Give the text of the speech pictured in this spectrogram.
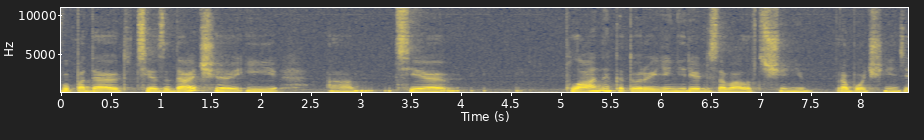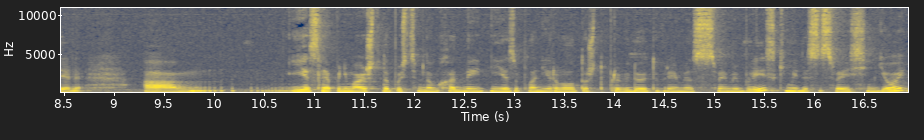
выпадают те задачи и а, те планы, которые я не реализовала в течение рабочей недели. А если я понимаю, что, допустим, на выходные дни я запланировала то, что проведу это время со своими близкими или со своей семьей,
